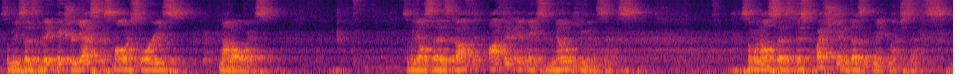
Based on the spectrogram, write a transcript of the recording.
Somebody says the big picture, yes, the smaller stories, not always. Somebody else says it often, often it makes no human sense. Someone else says this question doesn't make much sense.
